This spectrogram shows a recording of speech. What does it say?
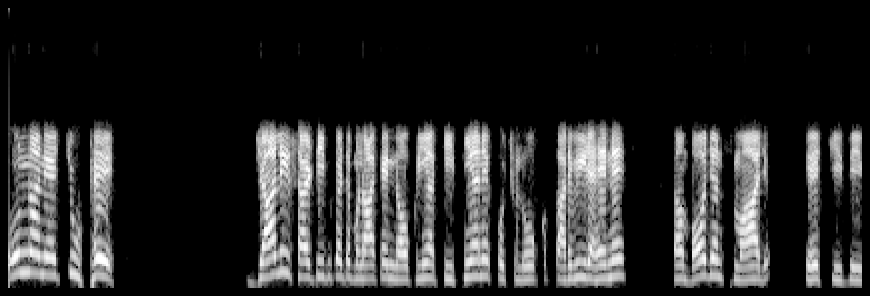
ਉਹਨਾਂ ਨੇ ਝੂਠੇ ਜਾਲੀ ਸਰਟੀਫਿਕੇਟ ਬਣਾ ਕੇ ਨੌਕਰੀਆਂ ਕੀਤੀਆਂ ਨੇ ਕੁਝ ਲੋਕ ਕਰ ਵੀ ਰਹੇ ਨੇ, ਤਾਂ ਬਹੁਜਨ ਸਮਾਜ ਇਸ ਚੀਜ਼ ਦੀ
